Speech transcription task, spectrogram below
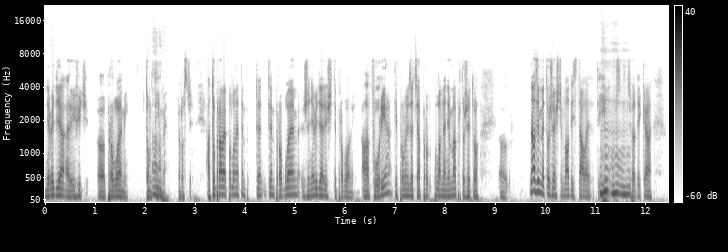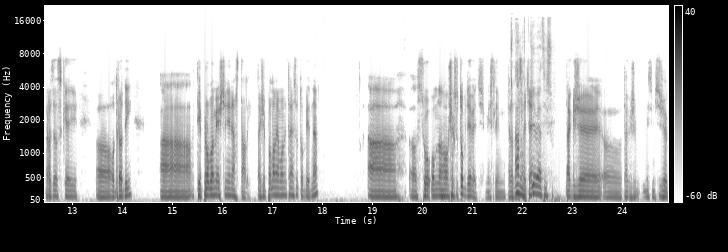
nevedia riešiť uh, problémy v tom Áno. týme. Proste. A to práve podľa mňa ten, ten, ten problém, že nevedia riešiť tie problémy. Ale Fúria tie problémy zatiaľ pro, podľa mňa nemá, pretože je to, uh, nazvime to, že ešte mladý stále tým, mm-hmm. čo sa týka brazilskej uh, odrody. A tie problémy ešte nenastali. Takže podľa mňa momentálne sú to jedna a sú o mnoho, však sú top 9, myslím, teraz na svete. 9 sú. Takže, uh, takže myslím si, že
